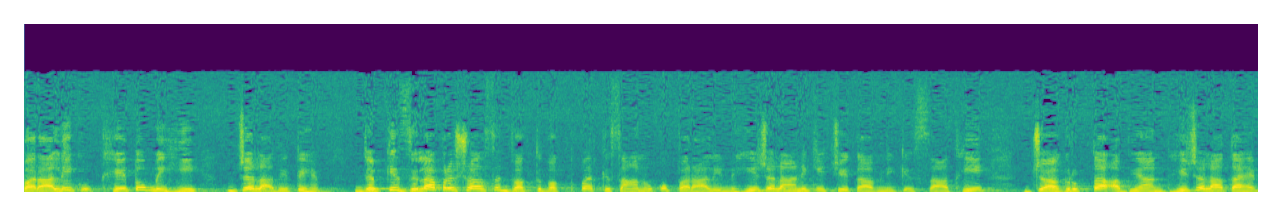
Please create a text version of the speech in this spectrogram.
पराली को खेतों में ही जला देते हैं। जबकि जिला प्रशासन वक्त वक्त पर किसानों को पराली नहीं जलाने की चेतावनी के साथ ही जागरूकता अभियान भी चलाता है।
